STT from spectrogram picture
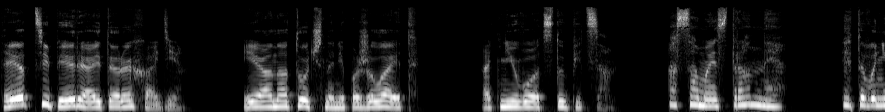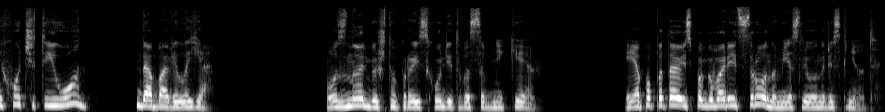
Тед теперь Айтер и Хади, и она точно не пожелает от него отступиться. «А самое странное, этого не хочет и он», — добавила я. «Узнать бы, что происходит в особняке, я попытаюсь поговорить с Роном, если он рискнет.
